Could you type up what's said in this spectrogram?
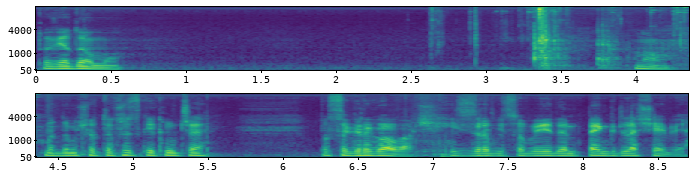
to wiadomo. No, będę musiał te wszystkie klucze posegregować i zrobić sobie jeden pęk dla siebie.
